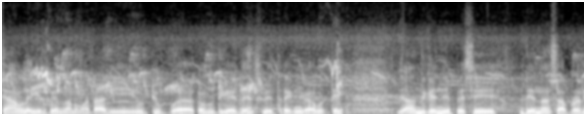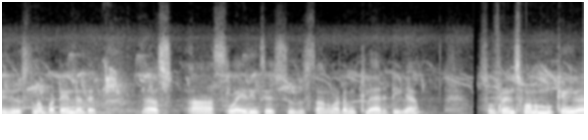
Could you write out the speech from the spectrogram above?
ఛానల్ ఎగిరిపోయింది అనమాట అది యూట్యూబ్ కమ్యూనిటీ గైడ్లైన్స్ వ్యతిరేకం కాబట్టి. అందుకని చెప్పేసి దీన్ని సపరేట్గా చూస్తున్నాం. బట్ ఏంటంటే స్లైడింగ్స్ వేసి చూపిస్తాను అనమాట మీకు క్లారిటీగా సో ఫ్రెండ్స్ మనం ముఖ్యంగా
